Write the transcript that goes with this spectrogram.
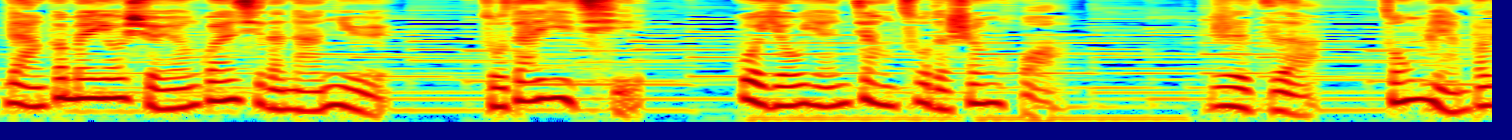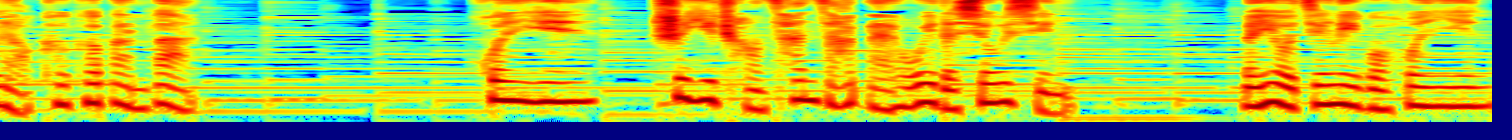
两个没有血缘关系的男女，组在一起，过油盐酱醋的生活，日子总免不了磕磕绊绊。婚姻是一场掺杂百味的修行，没有经历过婚姻，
